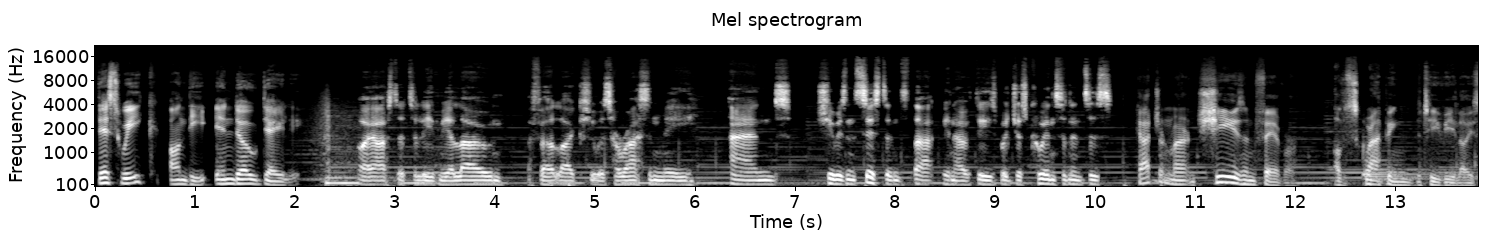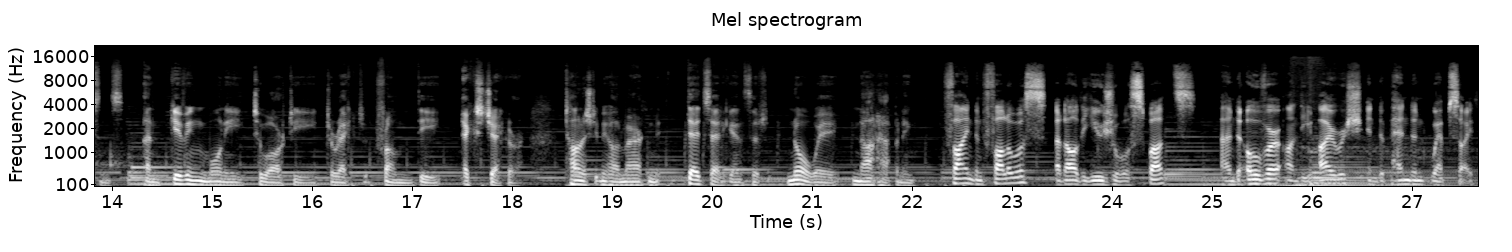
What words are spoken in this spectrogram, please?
This week on the Indo Daily. I asked her to leave me alone. I felt like she was harassing me and she was insistent that, you know, these were just coincidences. Catherine Martin, she is in favour of scrapping the TV licence and giving money to RT direct from the exchequer. Taoiseach Micheál Martin, dead set against it. No way, not happening. Find and follow us at all the usual spots and over on the Irish Independent website.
